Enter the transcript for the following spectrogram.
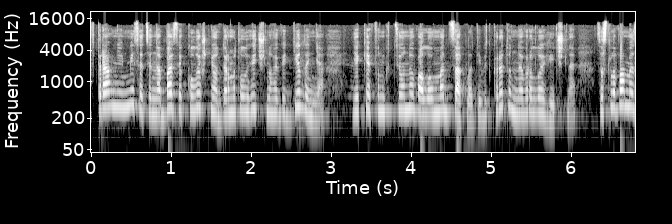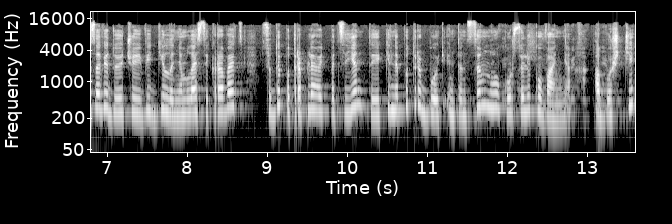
В травні місяці на базі колишнього дерматологічного відділення, яке функціонувало у медзакладі, відкрито неврологічне. За словами завідуючої відділенням Лесі Кравець, сюди потрапляють пацієнти, які не потребують інтенсивного курсу лікування, або ж ті,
